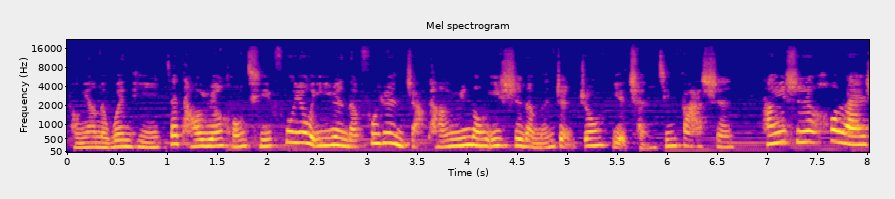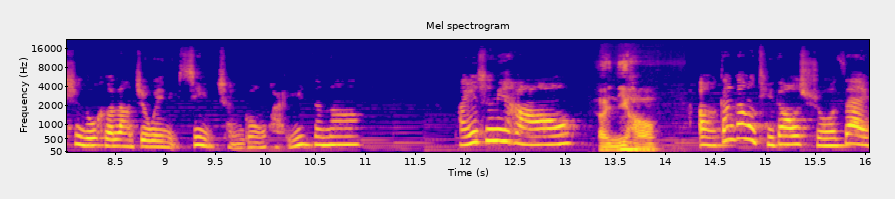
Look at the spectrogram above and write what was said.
同样的问题，在桃园红旗妇幼医院的副院长唐云龙医师的门诊中也曾经发生。唐医师后来是如何让这位女性成功怀孕的呢？唐医师你好，哎，你好。呃，刚刚有提到说，在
